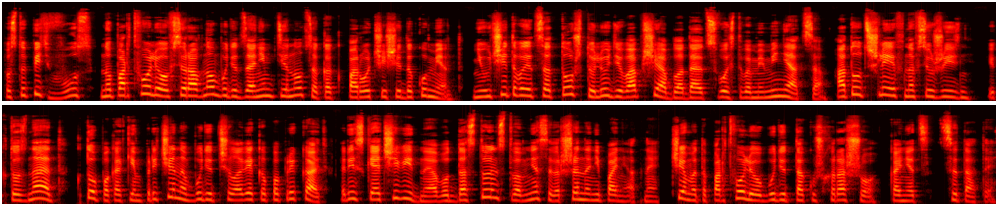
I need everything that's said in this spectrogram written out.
поступить в ВУЗ, но портфолио все равно будет за ним тянуться, как порочащий документ. Не учитывается то, что люди вообще обладают свойствами свойствами меняться. А тут шлейф на всю жизнь. И кто знает, кто по каким причинам будет человека попрекать. Риски очевидны, а вот достоинства мне совершенно непонятны. Чем это портфолио будет так уж хорошо? Конец цитаты.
